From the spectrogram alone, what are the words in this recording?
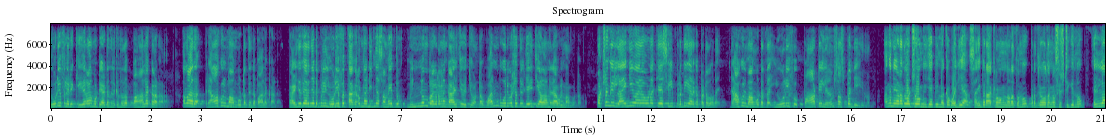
യു ഡി എഫിന് ഒരു കീറാമുട്ടിയായിട്ട് നിൽക്കുന്നത് പാലക്കാടാണ്. അതായത് രാഹുൽ മാങ്കൂട്ടത്തിന്റെ പാലക്കാട്. കഴിഞ്ഞ തെരഞ്ഞെടുപ്പിൽ യു ഡി എഫ് തകർന്നടിഞ്ഞ സമയത്തും മിന്നും പ്രകടനം കാഴ്ചവെച്ചുകൊണ്ട് വൻ ഭൂരിപക്ഷത്തിൽ ജയിച്ചയാളാണ് രാഹുൽ മാങ്കൂട്ടം. പക്ഷെങ്കിൽ ലൈംഗികാരോപണ കേസിൽ പ്രതി ഏർക്കപ്പെട്ടതോടെ രാഹുൽ മാങ്കൂട്ടത്തെ യു ഡി എഫ് പാർട്ടിയിൽ നിന്നും സസ്പെൻഡ് ചെയ്യുന്നു. അങ്ങനെ ഇടതുപക്ഷവും ബി ജെ പിയും ഒക്കെ വലിയ സൈബർ ആക്രമണങ്ങൾ നടത്തുന്നു പ്രതിരോധങ്ങൾ സൃഷ്ടിക്കുന്നു എല്ലാ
